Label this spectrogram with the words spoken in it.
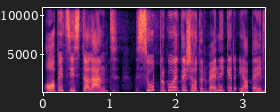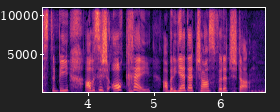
Ob jetzt sein Talent super gut ist oder weniger, ich habe beides dabei, aber es ist okay. Aber jeder hat die Chance, für zu stehen.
